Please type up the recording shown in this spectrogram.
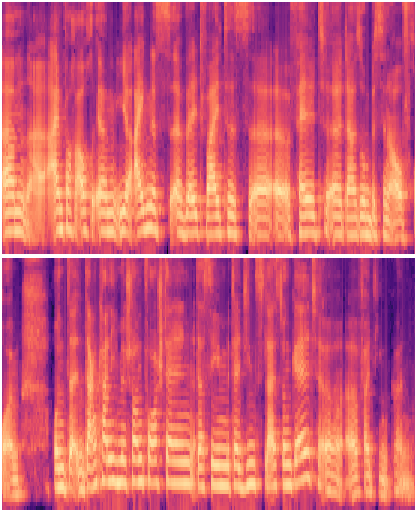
ähm, einfach auch ihr eigenes äh, weltweites äh, äh Feld äh, da so ein bisschen aufräumen. Und dann kann ich mir schon vorstellen, dass sie mit der Dienstleistung Geld äh, äh, verdienen können.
